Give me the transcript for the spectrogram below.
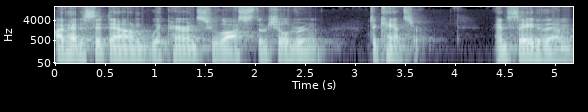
I've had to sit down with parents who lost their children to cancer and say to them,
